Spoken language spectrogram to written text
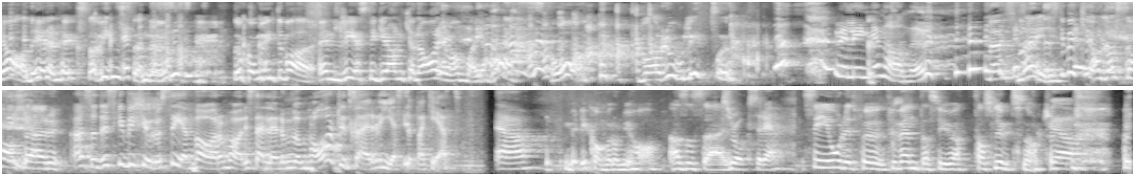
Ja, det är den högsta vinsten nu. Då kommer inte bara en res till Gran Canaria. Man bara, jaha, åh, vad roligt. Vill ingen ha nu? Men fan, Nej, det ska bli kul alla att ska se. här, Alltså det ska bli kul att se vad de har istället. Om de har typ så här resepaket. Ja, men det kommer de ju ha. Alltså så jag tror här, också det. C-ordet för, förväntas ju att ta slut snart. Ja.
